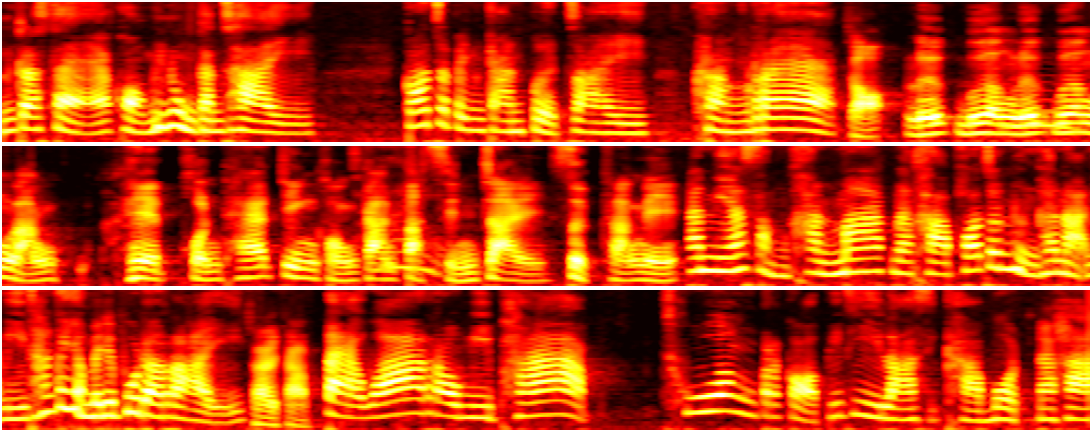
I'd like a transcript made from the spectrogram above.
นกระแสของพี่หนุ่มกัญชัย ก็จะเป็นการเปิดใจครั้งแรก เจาะลึกเบื้องลึกเบื้องหลังเหตุผลแท้จริงของการใช่ตัดสินใจศึกครั้งนี้ อันเนี้ยสำคัญมากนะคะ เพราะจนถึงขณะนี้ท่านก็ยังไม่ได้พูดอะไร ใช่ครับ แต่ว่าเรามีภาพ ช่วงประกอบพิธีลาสิกขาบทนะคะ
